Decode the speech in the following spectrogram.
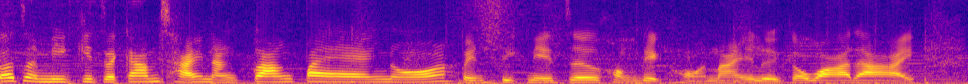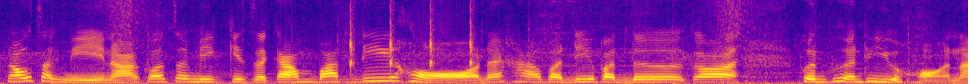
ก็จะมีกิจกรรมฉายหนังกลางแปลงเนาะเป็น signature ของเด็กหอในเลยก็ว่าได้ นอกจากนี้นะก็จะมีกิจกรรมบัดดี้หอนะคะบัดดี้บันเดอร์ก็เพื่อนๆที่อยู่หอใน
